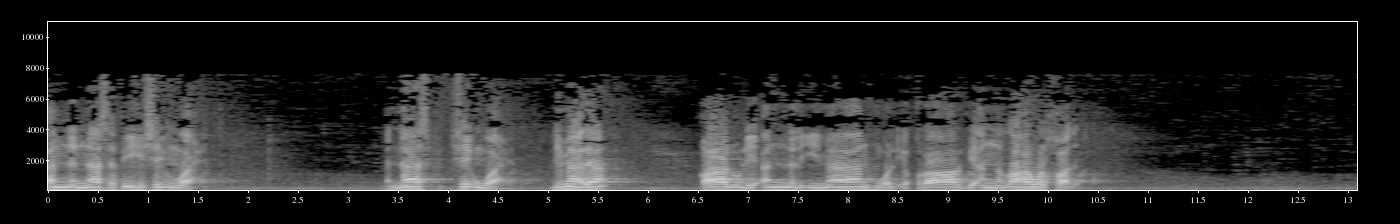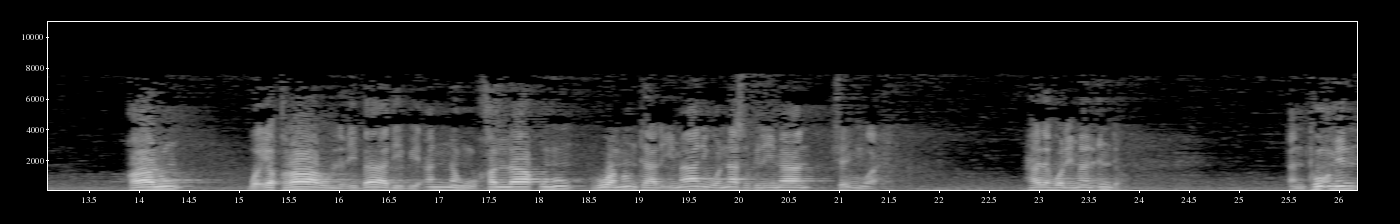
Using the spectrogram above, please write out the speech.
أن الناس فيه شيء واحد. الناس شيء واحد. لماذا؟ قالوا لأن الإيمان هو الإقرار بأن الله هو الخالق. قالوا وإقرار العباد بأنه خلاقهم هو منتهى الإيمان والناس في الإيمان شيء واحد. هذا هو الإيمان عندهم. أن تؤمن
